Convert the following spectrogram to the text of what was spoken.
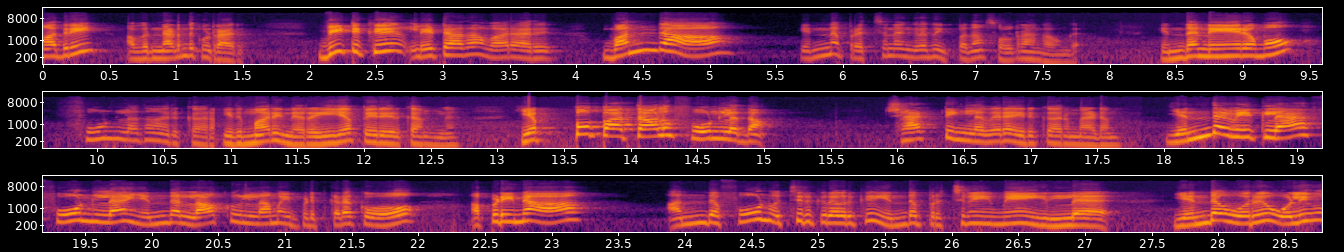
மாதிரி அவர் நடந்துக்கிறாரு வீட்டுக்கு லேட்டாக தான் வராரு. வந்தால் என்ன பிரச்சனைங்கிறது இப்போ தான் சொல்கிறாங்க அவங்க. எந்த நேரமும் ஃபோனில் தான் இருக்காராம். இது மாதிரி நிறைய பேர் இருக்காங்க எப்போ பார்த்தாலும் ஃபோனில் தான். சேட்டிங்கில் வேற இருக்கார் மேடம் எந்த வீட்டில் ஃபோனில் எந்த லாக்கும் இல்லாமல் இப்படி கிடக்கோ அப்படின்னா அந்த ஃபோன் வச்சுருக்கிறவருக்கு எந்த பிரச்சனையுமே இல்லை. எந்த ஒரு ஒளிவு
